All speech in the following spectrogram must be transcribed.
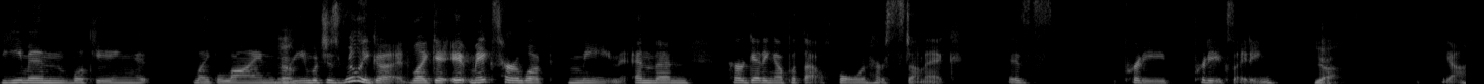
demon looking like lime Yeah. green, which is really good. Like it, it makes her look mean, and then her getting up with that hole in her stomach is pretty pretty exciting. yeah Yeah.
